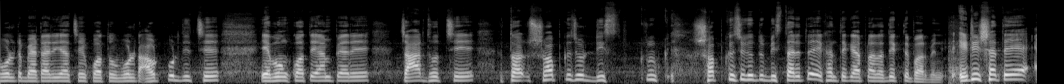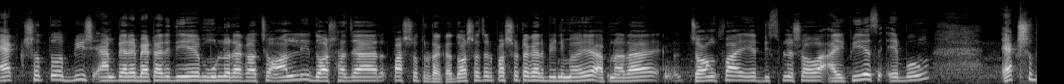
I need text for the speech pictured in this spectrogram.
ভোল্ট ব্যাটারি আছে, কত ভোল্ট আউটপুট দিচ্ছে এবং কত অ্যাম্পিয়ারে চার্জ হচ্ছে। সব কিছু ডিস সব কিছু কিন্তু বিস্তারিত এখান থেকে আপনারা দেখতে পারবেন। এটির সাথে একশত বিশ অ্যাম্পিয়ারের ব্যাটারি দিয়ে মূল্য রাখা হচ্ছে অনলি দশ হাজার পাঁচশত টাকা। দশ হাজার পাঁচশো টাকার বিনিময়ে আপনারা জংফা এর ডিসপ্লে সহ আইপিএস এবং একশত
